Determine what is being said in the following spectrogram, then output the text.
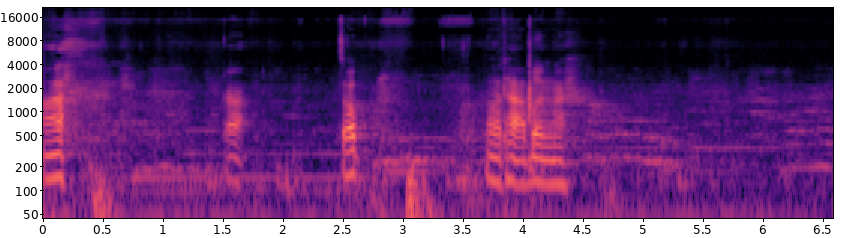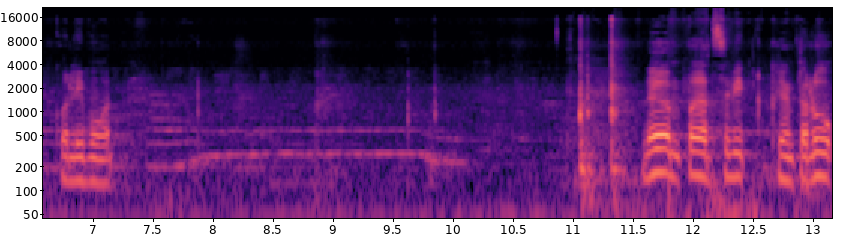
อะก็จบเราถาเบิ่งนะกดรีโมทเริ่มเปิดสวิตช์เครื่องตัวลูก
